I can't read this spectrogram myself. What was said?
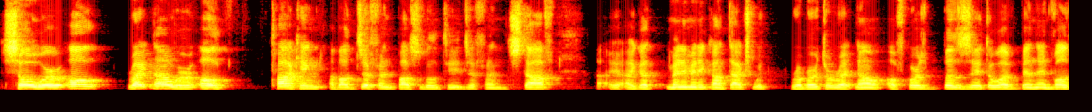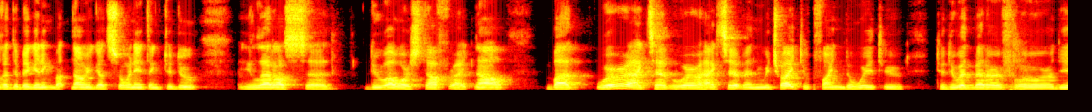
So we're all right now. We're all talking about different possibilities, different stuff. I, I, got many, many contacts with Roberto right now. Of course, Bill Zito have been involved at the beginning, but now he got so many things to do. He let us uh, do our stuff right now, but we're active, we're active, and we try to find a way to to do it better for the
